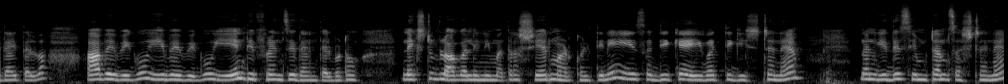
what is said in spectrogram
ಇದಾಯ್ತಲ್ವ? ಆ ಬೇಬಿಗೂ ಈ ಬೇಬಿಗೂ ಏನು ಡಿಫ್ರೆನ್ಸ್ ಇದೆ ಅಂತ ಹೇಳ್ಬಿಟ್ಟು ನೆಕ್ಸ್ಟ್ ವ್ಲಾಗಲ್ಲಿ ನಿಮ್ಮ ಹತ್ರ ಶೇರ್ ಮಾಡ್ಕೊಳ್ತೀನಿ. ಈ ಸದ್ಯಕ್ಕೆ ಇವತ್ತಿಗೆ ಇಷ್ಟೇ ನನಗಿದ್ದ ಸಿಮ್ಟಮ್ಸ್ ಅಷ್ಟೇ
